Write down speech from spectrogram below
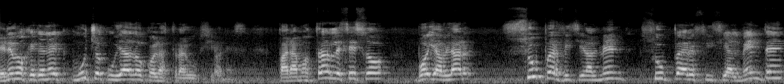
Tenemos que tener mucho cuidado con las traducciones. Para mostrarles eso, voy a hablar superficialmente, superficialmente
